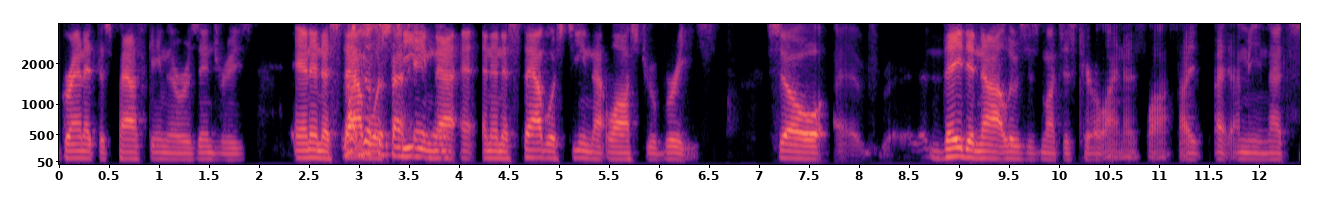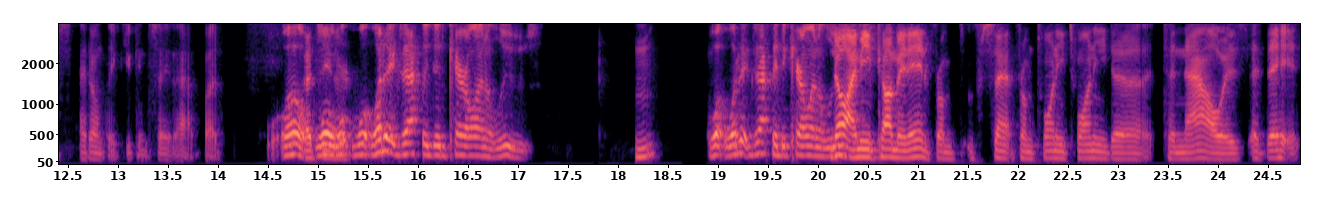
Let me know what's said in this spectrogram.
Granted, this past game there was injuries, and an established team game, that and an established team that lost Drew Brees. So uh, they did not lose as much as Carolina has lost. I, I I mean that's I don't think you can say that, but well, well what exactly did Carolina lose? Hmm? What what exactly did Carolina lose? no, I mean coming in from from 2020 to to now is that they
